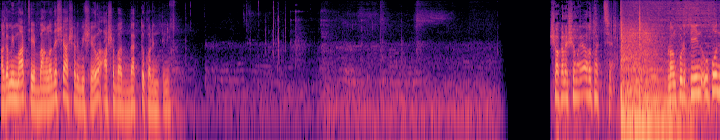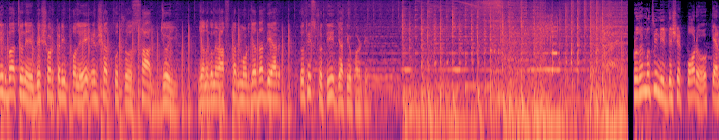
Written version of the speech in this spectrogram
আগামী মার্চে বাংলাদেশে আসার বিষয়েও আশাবাদ ব্যক্ত করেন তিনি। সকালের সময় আরও থাকছে। রংপুর তিন উপনির্বাচনে বেসরকারি ফলে এরশাদ পুত্র সাদ জয়ী। জনগণের আস্থার মর্যাদা দেওয়ার প্রতিশ্রুতি জাতীয় পার্টির। প্রধানমন্ত্রী নির্দেশের পরও কেন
